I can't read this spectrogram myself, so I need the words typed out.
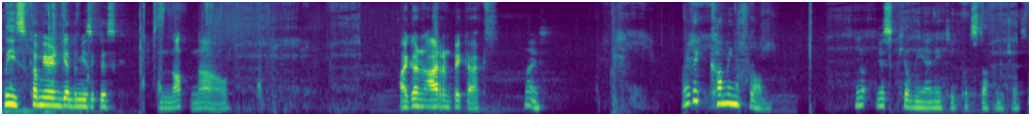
Please come here and get the music disc. Not now. I got an iron pickaxe. Nice. Where are they coming from? You know, just kill me. I need to put stuff in the chest.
